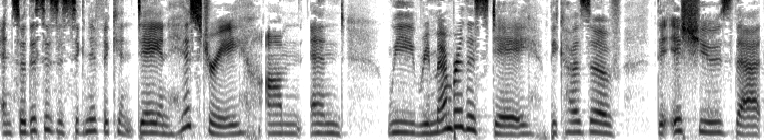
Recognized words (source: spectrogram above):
And so this is a significant day in history, um, and we remember this day because of the issues that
